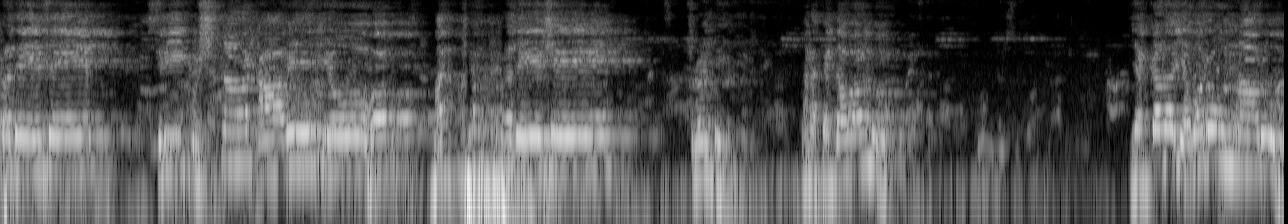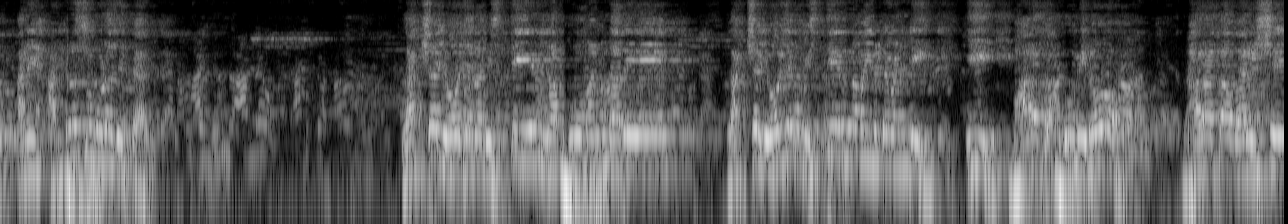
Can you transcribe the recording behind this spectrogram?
ప్రదేశే శ్రీకృష్ణ కావేర్యో మధ్యప్రదేశే. చూడండి మన పెద్దవాళ్ళు ఎక్కడ ఎవరు ఉన్నారు అనే అడ్రస్ కూడా చెప్పారు. లక్ష యోజన విస్తీర్ణ భూమండలే. లక్ష యోజన విస్తీర్ణమైనటువంటి ఈ భారత భూమిలో భరత వర్షే.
